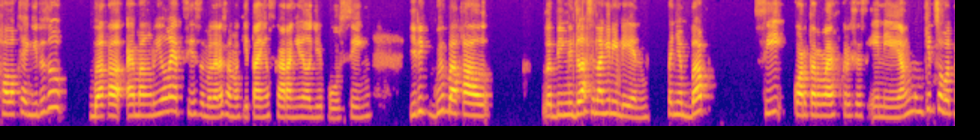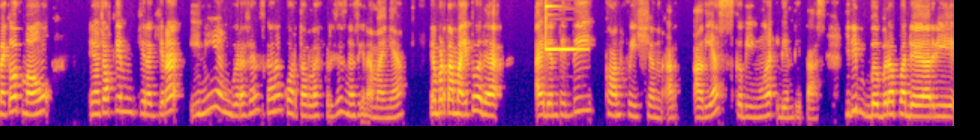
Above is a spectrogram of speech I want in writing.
kalau kayak gitu tuh bakal emang relate sih sebenarnya sama kita yang sekarang ini lagi pusing. Jadi gue bakal lebih ngejelasin lagi nih, Din. Penyebab si quarter life crisis ini yang mungkin Sobat Makeup mau nyocokin kira-kira ini yang gue rasain sekarang quarter life crisis nggak sih namanya. Yang pertama itu ada identity confusion alias kebingungan identitas. Jadi beberapa dari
